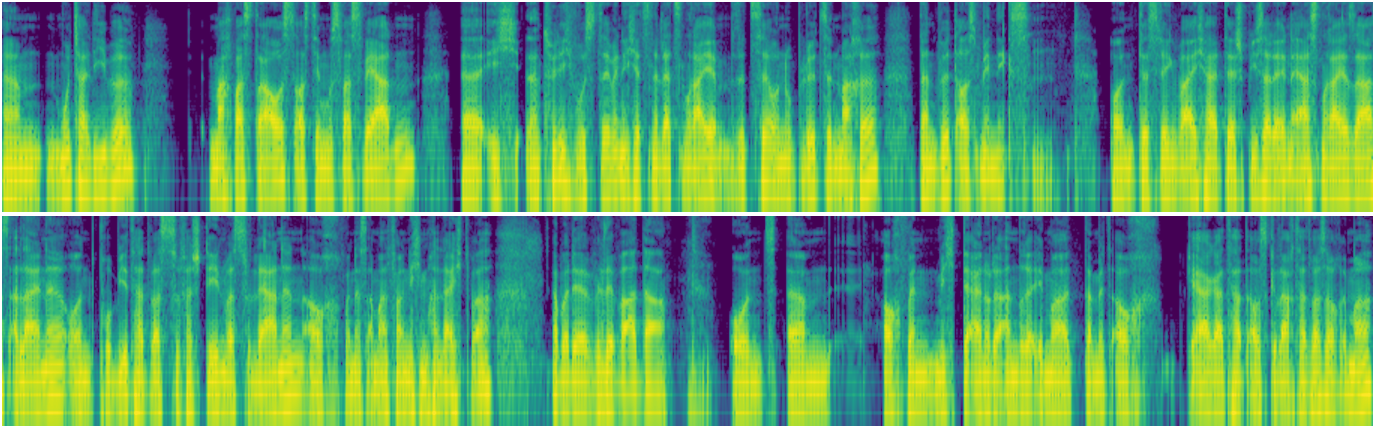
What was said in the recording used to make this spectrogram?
ähm, Mutterliebe, mach was draus, aus dem muss was werden. Äh, ich natürlich wusste, wenn ich jetzt in der letzten Reihe sitze und nur Blödsinn mache, dann wird aus mir nichts. Mhm. Und deswegen war ich halt der Spießer, der in der ersten Reihe saß, alleine und probiert hat, was zu verstehen, was zu lernen, auch wenn es am Anfang nicht immer leicht war. Aber der Wille war da. Und ähm, auch wenn mich der ein oder andere immer damit auch geärgert hat, ausgelacht hat, was auch immer,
